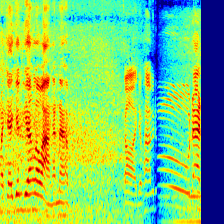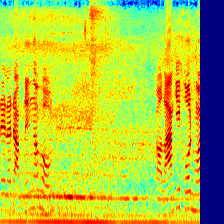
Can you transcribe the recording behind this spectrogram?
มันจะเยื้องๆระหว่างกันนะครับ ก็เดี๋ยวพาไปดูได้ในระดับหนึ่งครับผม ก็ล้างขี้โคลนหัว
